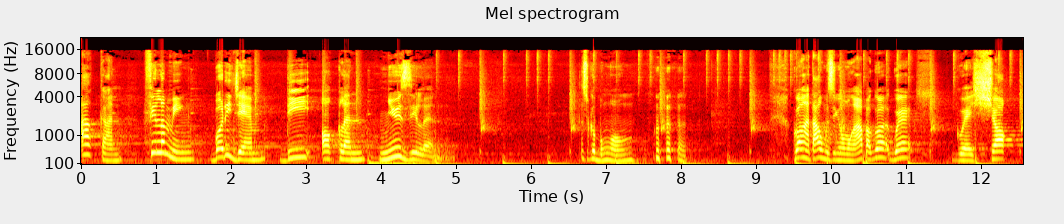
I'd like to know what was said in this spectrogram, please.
akan filming body jam di Auckland New Zealand. Terus gue bengong. Gue nggak tahu mesti ngomong apa. Gue gue gue shock.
